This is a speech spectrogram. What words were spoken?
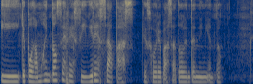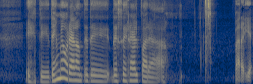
y que podamos entonces recibir esa paz que sobrepasa todo entendimiento. Este, déjenme orar antes de, de cerrar para, para allá.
